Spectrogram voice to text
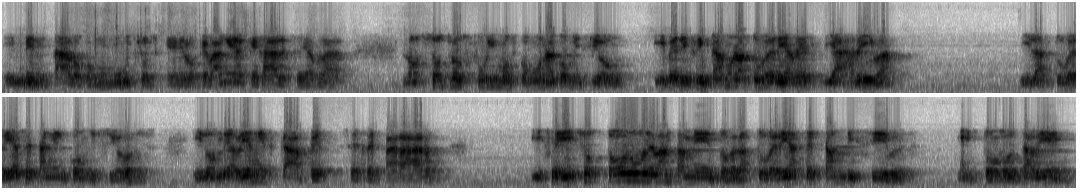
inventado como muchos que lo que van es a quejarse y hablar. Nosotros fuimos con una comisión y verificamos la tubería desde arriba y las tuberías están en condiciones. Y donde habían escapes se repararon. Y se hizo todo un levantamiento de las tuberías que están visibles y todo está bien.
